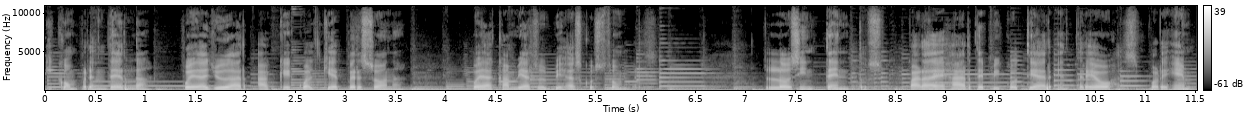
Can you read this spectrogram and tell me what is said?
Y comprenderla puede ayudar a que cualquier persona pueda cambiar sus viejas costumbres. Los intentos para dejar de picotear entre hojas, por ejemplo,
